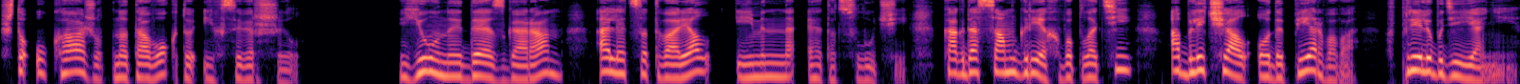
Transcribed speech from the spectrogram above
что укажут на того, кто их совершил. Юный Дес Гаран олицетворял именно этот случай, когда сам грех воплоти обличал Ода Первого в прелюбодеянии.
